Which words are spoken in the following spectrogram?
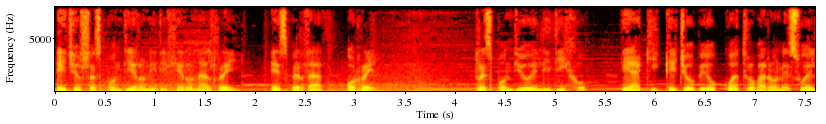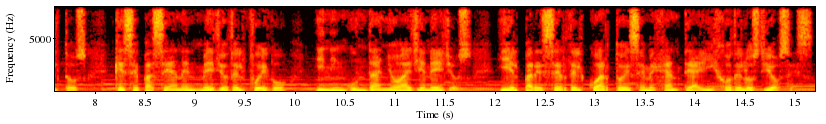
Ellos respondieron y dijeron al rey, Es verdad, oh rey. Respondió él y dijo, He aquí que yo veo cuatro varones sueltos, que se pasean en medio del fuego, y ningún daño hay en ellos, y el parecer del cuarto es semejante a hijo de los dioses.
